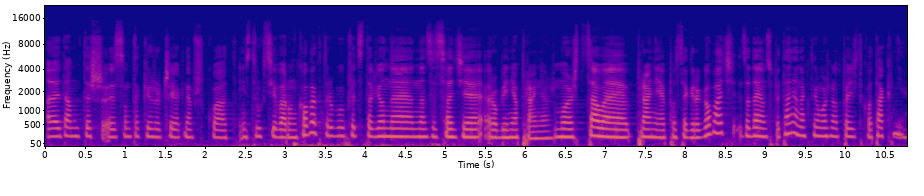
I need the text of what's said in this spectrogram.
Ale tam też e, są takie rzeczy jak na przykład instrukcje warunkowe, które były przedstawione na zasadzie robienia prania. Możesz całe pranie posegregować, zadając pytania, na które można odpowiedzieć tylko tak, nie.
